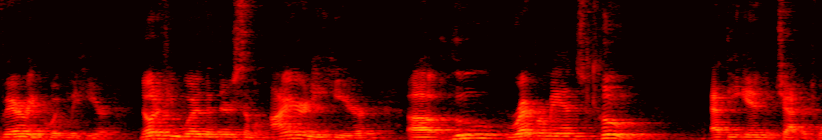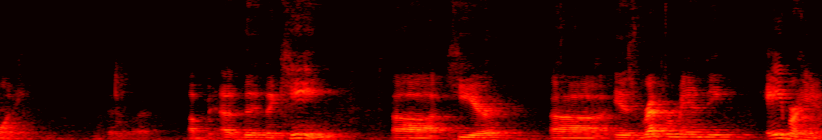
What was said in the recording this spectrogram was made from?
very quickly here, note, if you would, that there's some irony here. Uh, who reprimands whom at the end of chapter 20? Uh, the, the king uh, here uh, is reprimanding Abraham.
